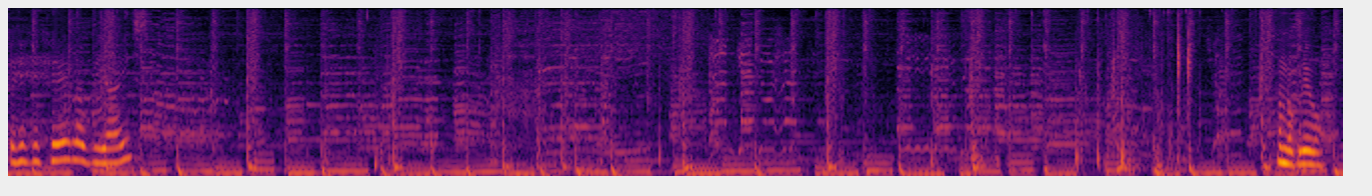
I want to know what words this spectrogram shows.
Ejeje, ¿lo veáis? No lo creo.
